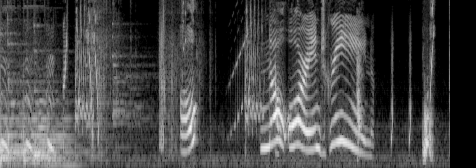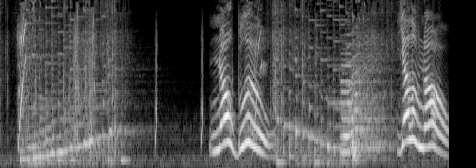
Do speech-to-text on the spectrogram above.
Mm, mm, mm. Oh? No orange, green. No blue. Yellow, no.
